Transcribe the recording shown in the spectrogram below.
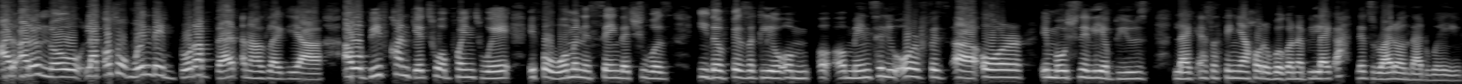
I, I don't know. Like also when they brought up that, and I was like, yeah, our beef can't get to a point where if a woman is saying that she was either physically or, or, or mentally or phys- uh, or emotionally abused, like as a thing, yeah, we're gonna be like, ah, let's ride on that wave.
